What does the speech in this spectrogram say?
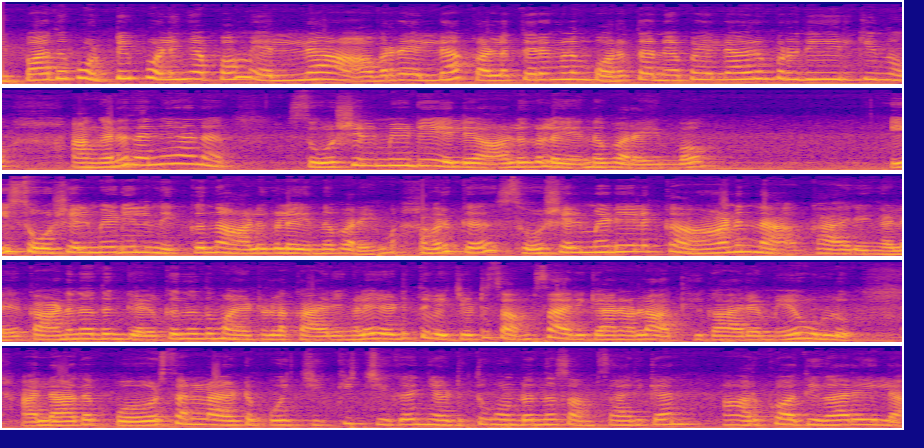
ഇപ്പം അത് പൊട്ടി പൊളിഞ്ഞപ്പം എല്ലാ അവരുടെ എല്ലാ കള്ളത്തരങ്ങളും പുറത്തിറങ്ങി. എല്ലാവരും പ്രതികരിക്കുന്നു. അങ്ങനെ തന്നെയാണ് സോഷ്യൽ മീഡിയയിലെ ആളുകൾ എന്ന് പറയുമ്പോൾ ഈ സോഷ്യൽ മീഡിയയിൽ നിൽക്കുന്ന ആളുകൾ എന്ന് പറയുമ്പോൾ അവർക്ക് സോഷ്യൽ മീഡിയയിൽ കാണുന്ന കാര്യങ്ങളെ കാണുന്നതും കേൾക്കുന്നതുമായിട്ടുള്ള കാര്യങ്ങളെ എടുത്തു വെച്ചിട്ട് സംസാരിക്കാനുള്ള അധികാരമേ ഉള്ളൂ. അല്ലാതെ പേഴ്സണലായിട്ട് പോയി ചിക്കി ചികഞ്ഞെടുത്തു കൊണ്ടുവന്ന് സംസാരിക്കാൻ ആർക്കും അധികാരമില്ല.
